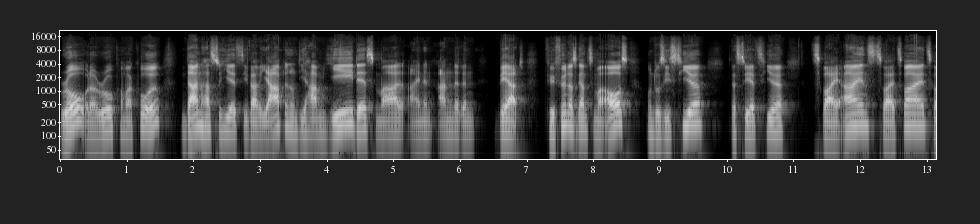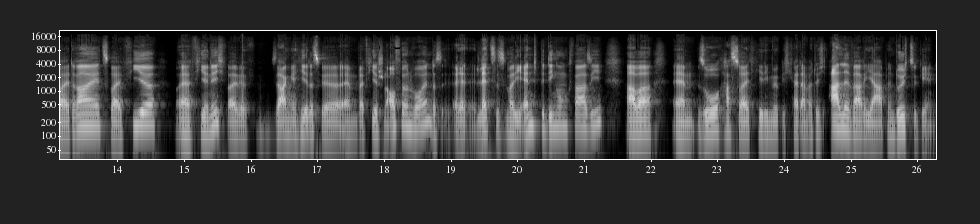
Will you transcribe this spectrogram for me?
oder row, col, dann hast du hier jetzt die Variablen und die haben jedes Mal einen anderen Wert. Wir führen das Ganze mal aus und du siehst hier, dass du jetzt hier 2.1, 2.2, 2.3, 2.4 äh, 4 nicht, weil wir sagen ja hier, dass wir ähm, bei 4 schon aufhören wollen. Das äh, letzte ist immer die Endbedingung quasi. Aber ähm, so hast du halt hier die Möglichkeit, einfach durch alle Variablen durchzugehen.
